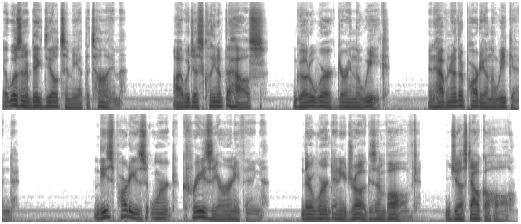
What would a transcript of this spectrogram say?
It wasn't a big deal to me at the time. I would just clean up the house, go to work during the week, and have another party on the weekend. These parties weren't crazy or anything. There weren't any drugs involved, just alcohol,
